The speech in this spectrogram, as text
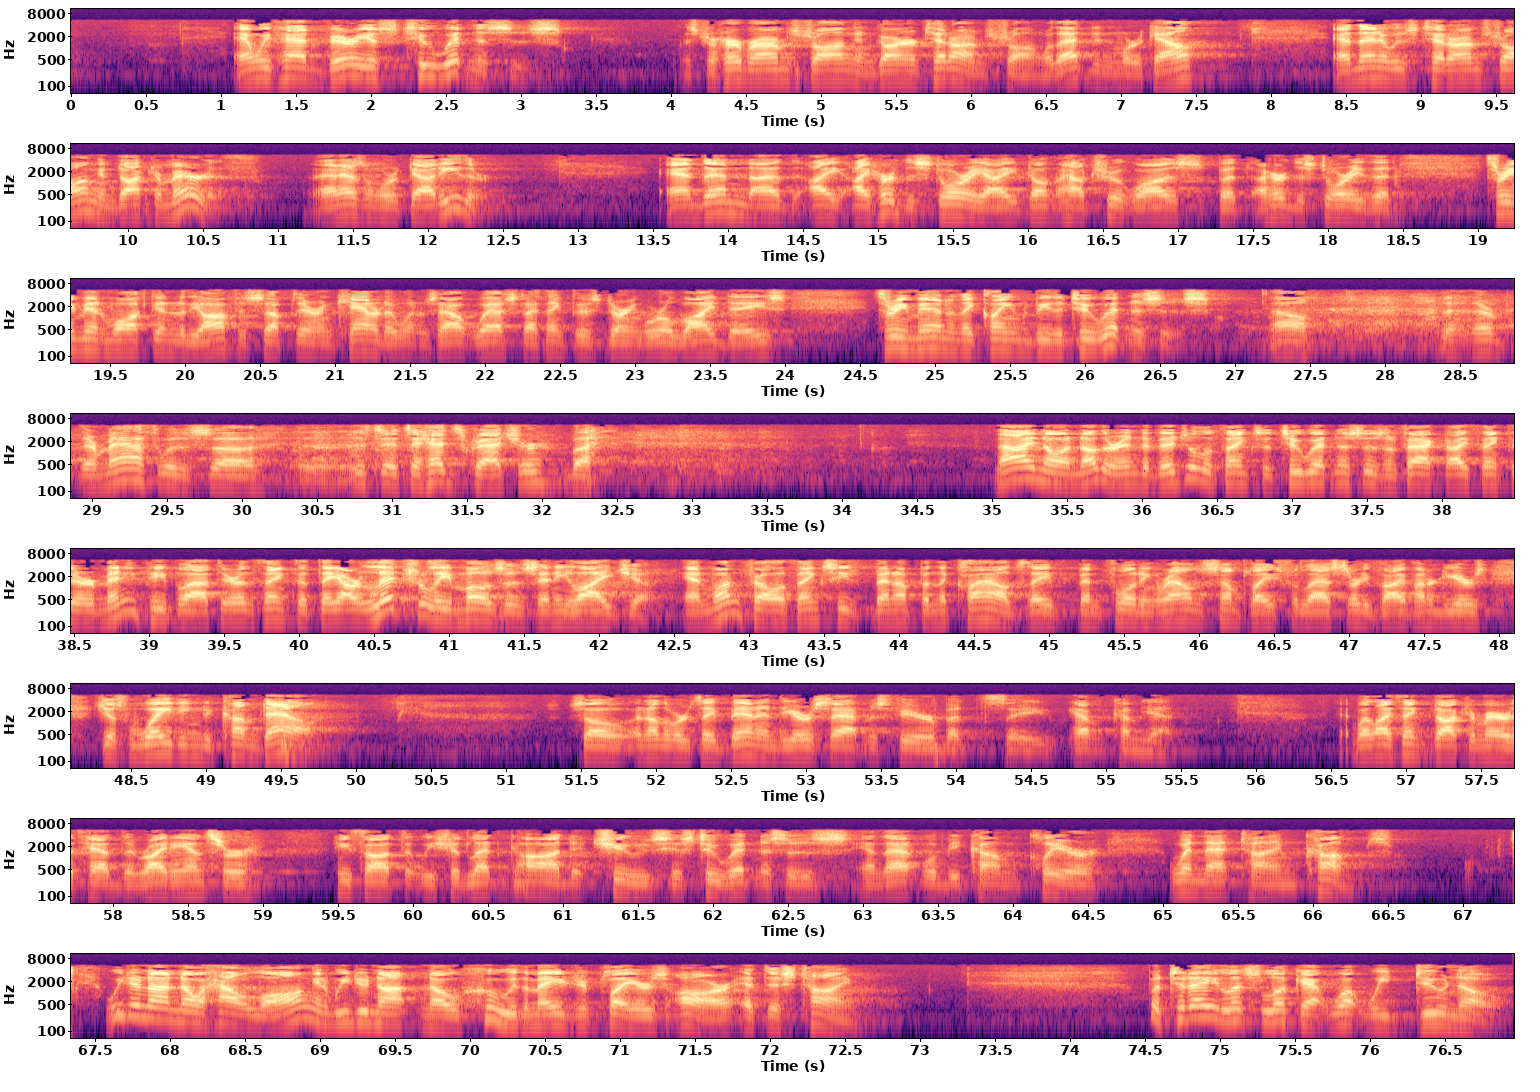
And we've had various two witnesses, Mr. Herbert Armstrong and Garner Ted Armstrong. Well, that didn't work out. And then it was Ted Armstrong and Dr. Meredith. That hasn't worked out either. And then uh, I, I heard the story. I don't know how true it was, but I heard the story that three men walked into the office up there in Canada when it was out west. I think this during worldwide days. Three men, and they claimed to be the two witnesses. Now, their their math was uh, it's, it's a head scratcher, but now I know another individual that thinks that two witnesses. In fact, I think there are many people out there that think that they are literally Moses and Elijah. And one fellow thinks he's been up in the clouds. They've been floating around someplace for the last 3,500 years, just waiting to come down. So, in other words, they've been in the Earth's atmosphere, but they haven't come yet. Well, I think Dr. Meredith had the right answer. He thought that we should let God choose his two witnesses, and that will become clear when that time comes. We do not know how long, and we do not know who the major players are at this time. But today, let's look at what we do know,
